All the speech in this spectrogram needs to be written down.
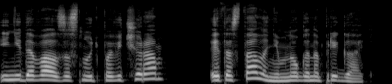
и не давал заснуть по вечерам, это стало немного напрягать.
